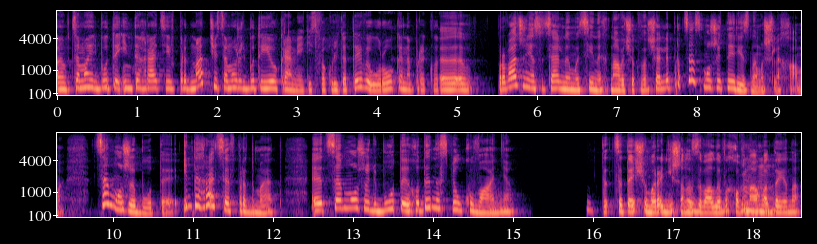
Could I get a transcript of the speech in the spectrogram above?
е, це мають бути інтеграції в предмет, чи це можуть бути і окремі якісь факультативи, уроки, наприклад? Е, Впровадження соціально-емоційних навичок в навчальний процес може йти різними шляхами. Це може бути інтеграція в предмет, е, це можуть бути години спілкування. Це те, що ми раніше називали виховна Мгм. година.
